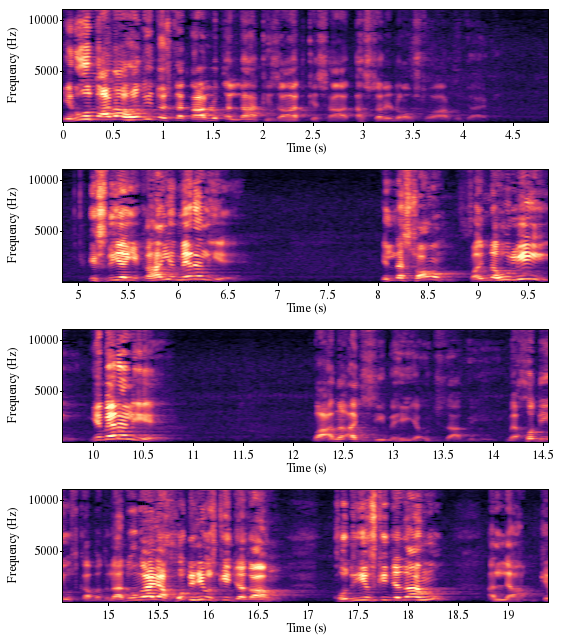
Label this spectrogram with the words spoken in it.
ये रूह ताज़ा होगी तो इसका ताल्लुक अल्लाह की ज़ात के साथ असर नौसवार हो जाएगा। इसलिए ये कहा, ये मेरे लिए। सोम फ़नहू ली, ये मेरे लिए। वाना अजी बही या उज्जा भी मैं खुद ही उसका बदला दूँगा या खुद ही उसकी जजा हूँ? खुद ही उसकी जजा हूँ? अल्लाह के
